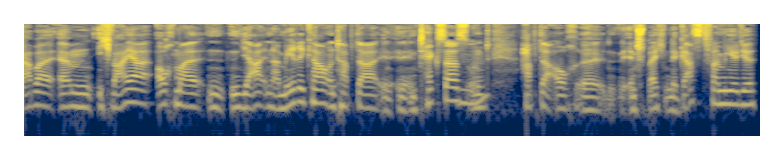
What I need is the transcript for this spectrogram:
Aber ähm, ich war ja auch mal ein Jahr in Amerika und habe da in, in, Texas und habe da auch äh, entsprechende Gastfamilie.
